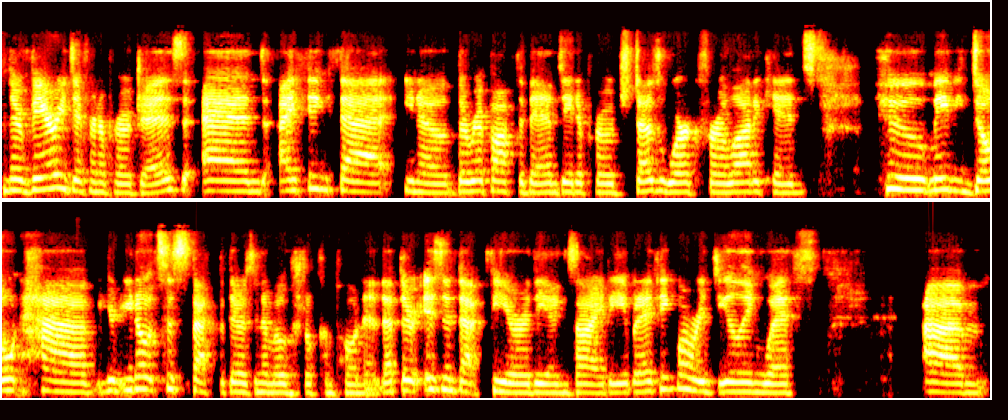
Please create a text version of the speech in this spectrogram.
they're very different approaches. And I think that, you know, the rip off the band aid approach does work for a lot of kids who maybe don't have, you don't suspect that there's an emotional component, that there isn't that fear or the anxiety. But I think when we're dealing with, um,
